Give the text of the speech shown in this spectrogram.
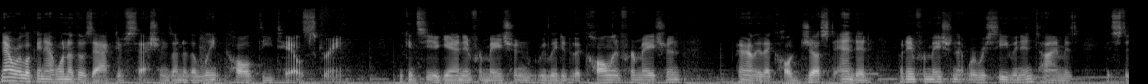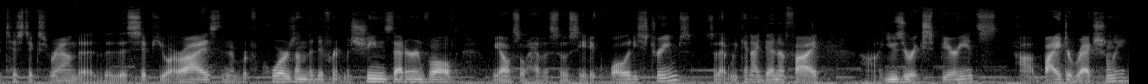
Now we're looking at one of those active sessions under the Lync called details screen. We can see again information related to the call information. Apparently that call just ended, but information that we're receiving in time is, is statistics around the, the, the SIP URIs, the number of cores on the different machines that are involved. We also have associated quality streams so that we can identify uh, user experience uh, bidirectionally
